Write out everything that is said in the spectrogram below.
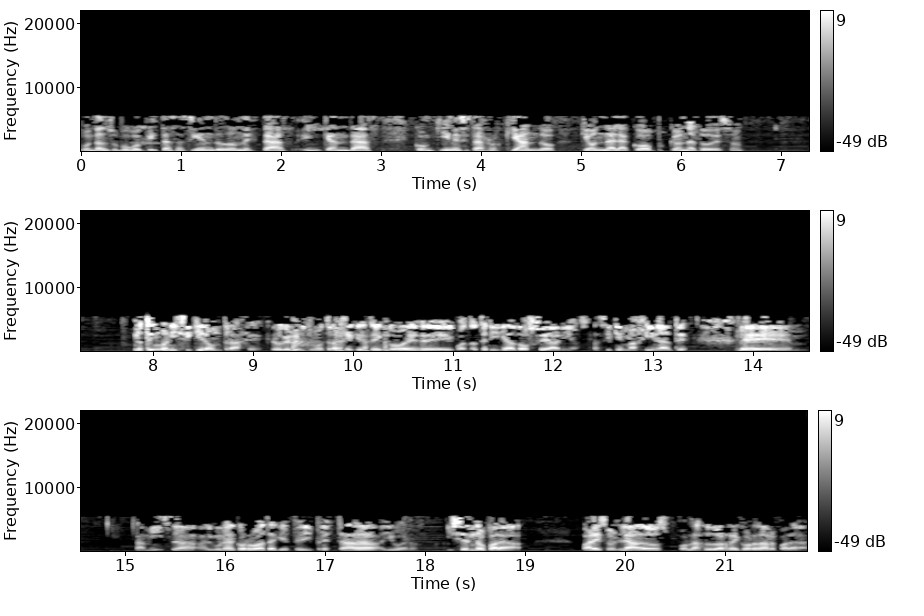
contanos un poco qué estás haciendo, dónde estás, en qué andás, con quiénes estás rosqueando, qué onda la COP, qué onda todo eso. No tengo ni siquiera un traje, creo que el último traje que tengo es de cuando tenía 12 años, así que imagínate. Claro. Eh, camisa, alguna corbata que pedí prestada y bueno, y yendo para, para esos lados, por las dudas recordar para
